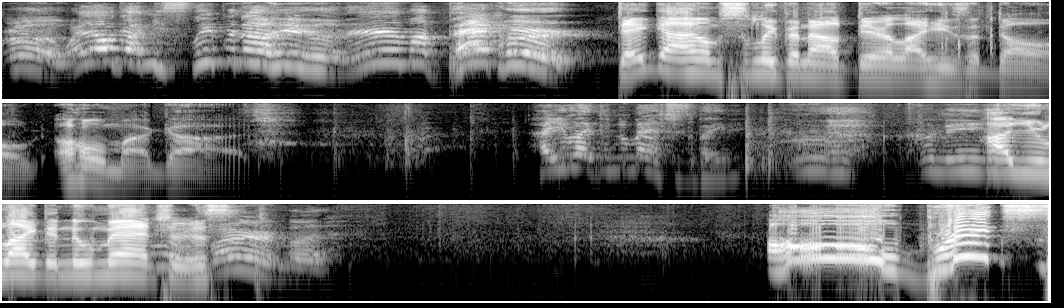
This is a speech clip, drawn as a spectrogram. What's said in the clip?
Bro, why y'all got me sleeping out here, man? My back hurt. They got him sleeping out there like he's a dog. Oh my gosh. How you like the new mattress, baby? I mean, How you like the new mattress? burn, but Oh, bricks!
